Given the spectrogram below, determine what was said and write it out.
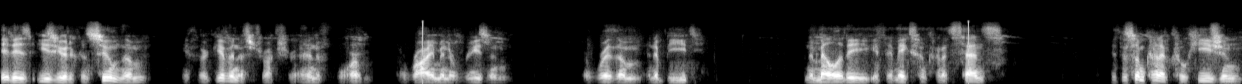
it is easier to consume them if they're given a structure and a form, a rhyme and a reason, a rhythm and a beat, and a melody, if they make some kind of sense, if there's some kind of cohesion,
